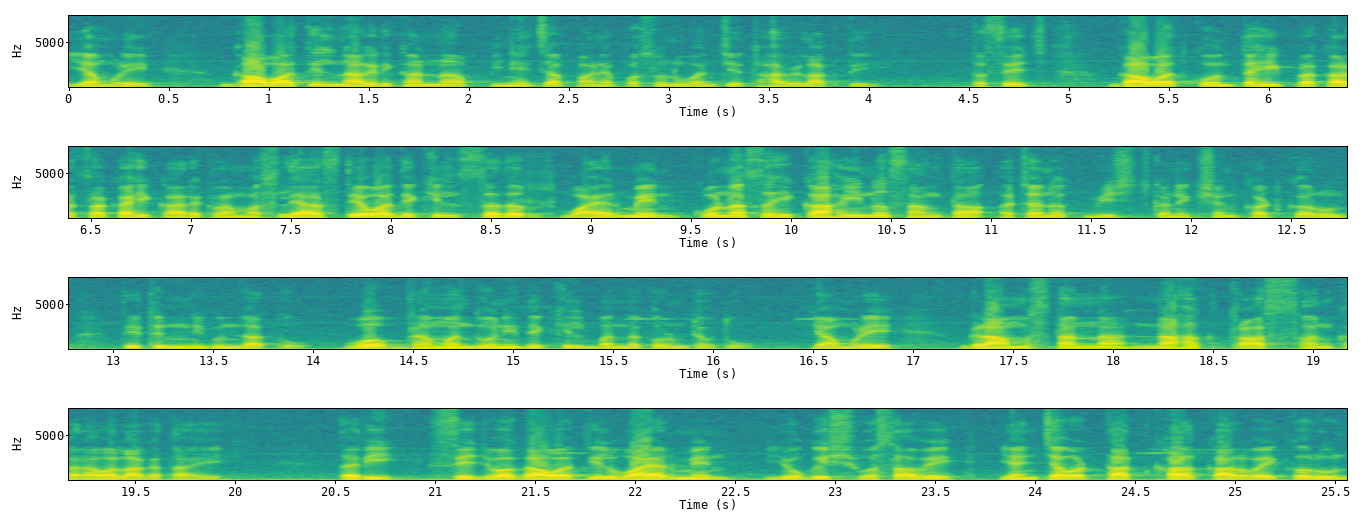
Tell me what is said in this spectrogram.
यामुळे गावातील नागरिकांना पिण्याच्या पाण्यापासून वंचित राहावे लागते. तसेच गावात कोणत्याही प्रकारचा काही कार्यक्रम असल्यास तेव्हा देखील सदर वायरमॅन कोणासही काही न सांगता अचानक वीज कनेक्शन कट करून तेथून निघून जातो व भ्रमणध्वनी देखील बंद करून ठेवतो. यामुळे ग्रामस्थांना नाहक त्रास सहन करावा लागत आहे. तरी सेजवा गावातील वायरमॅन योगेश वसावे यांच्यावर तात्काळ कारवाई करून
